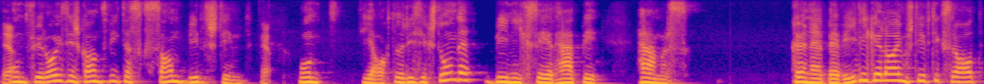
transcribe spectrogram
Ja. Und für uns ist ganz wichtig, dass das Gesamtbild stimmt. Ja. Und die 38 Stunden bin ich sehr happy, haben wir es können bewilligen lassen im Stiftungsrat,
